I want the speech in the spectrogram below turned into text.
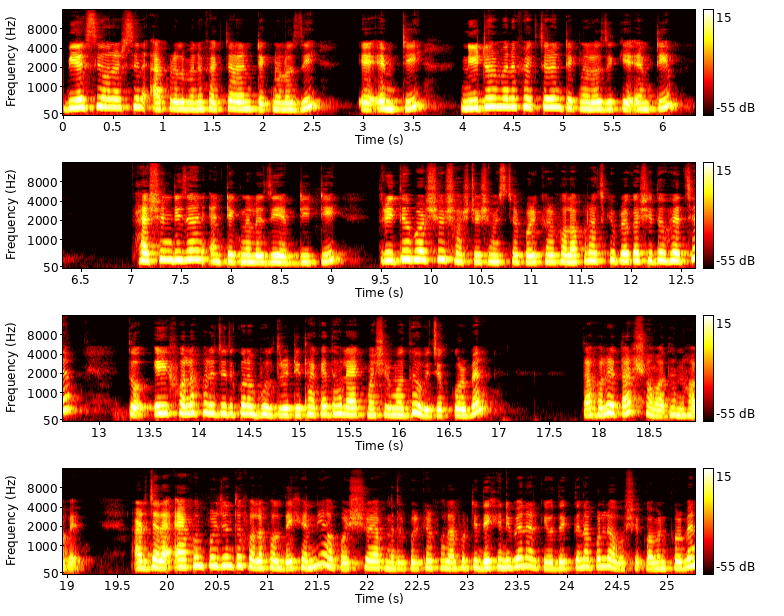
BSc honours in apparel manufacture and technology A AMT NITER manufacture and technology K KMT fashion design and technology FDT তৃতীয় বর্ষ ষষ্ঠ সেমিস্টার পরীক্ষার ফলাফল আজকে প্রকাশিত হয়েছে। তো এই ফলাফলে যদি কোনো ভুল ত্রুটি থাকে, তাহলে এক মাসের মধ্যে অভিযোগ করবেন। তাহলে তার সমাধান হবে। আর যারা এখন পর্যন্ত ফলাফল দেখেননি, অবশ্যই আপনাদের পরীক্ষার ফলাফলটি দেখে নেবেন। আর কেউ দেখতে না পারলে অবশ্যই কমেন্ট করবেন।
